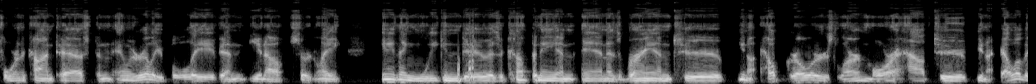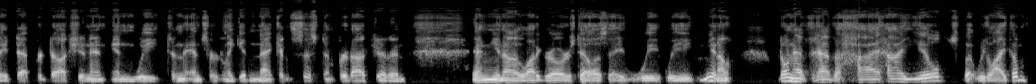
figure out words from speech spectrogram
for the contest, and, and we really believe in, you know, certainly anything we can do as a company and, and as a brand to, you know, help growers learn more how to, you know, elevate that production in, in wheat and, and certainly getting that consistent production. And, and, you know, a lot of growers tell us, hey, we, we, you know, don't have to have the high high yields, but we like them.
